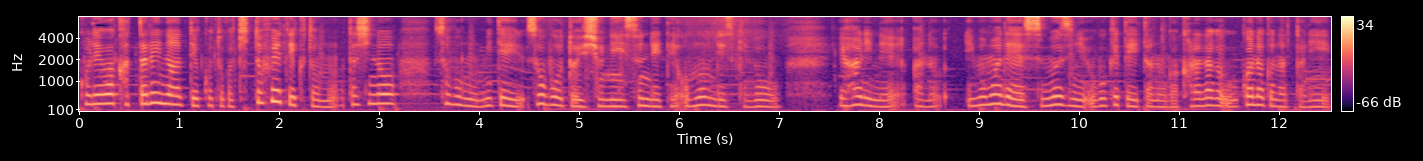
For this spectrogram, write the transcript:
これはかったるいなっていうことがきっと増えていくと思う。私の祖母も見ている祖母と一緒に住んでて思うんですけどやはりねあの今までスムーズに動けていたのが体が動かなくなったり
